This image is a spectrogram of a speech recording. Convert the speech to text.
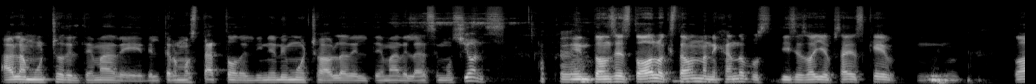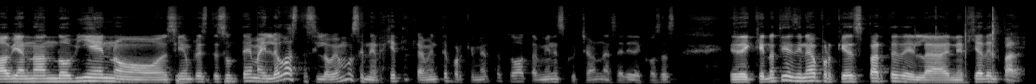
habla mucho del tema de- del termostato, del dinero y mucho habla del tema de las emociones. Entonces, todo lo que estamos manejando, pues dices, oye, pues sabes que todavía no ando bien o siempre este es un tema. Y luego hasta si lo vemos energéticamente, porque me ha tocado también escuchar una serie de cosas eh, de que no tienes dinero porque es parte de la energía del padre.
